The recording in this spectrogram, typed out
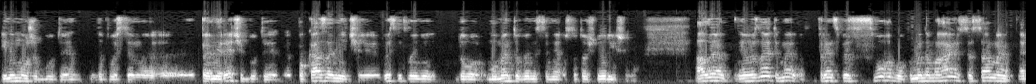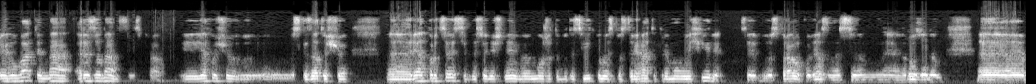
і не може бути, допустимо, певні речі бути показані чи висвітлені до моменту винесення остаточного рішення. Але е, ви знаєте, ми в принципі з свого боку ми намагаємося саме реагувати на резонансні справи. І я хочу е, сказати, що е, ряд процесів на сьогоднішній день ви можете бути свідками спостерігати в прямому ефірі. Це справа пов'язана з е, розглядом е,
